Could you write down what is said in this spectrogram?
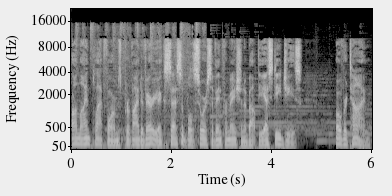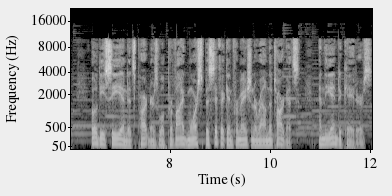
Online platforms provide a very accessible source of information about the SDGs. Over time, ODC and its partners will provide more specific information around the targets and the indicators.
